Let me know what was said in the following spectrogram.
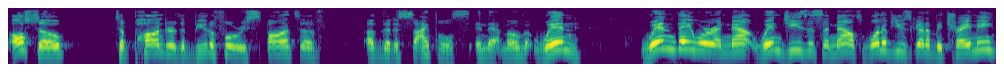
Also, to ponder the beautiful response of, of the disciples in that moment. When, when they were announced, when Jesus announced, one of you is going to betray me,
